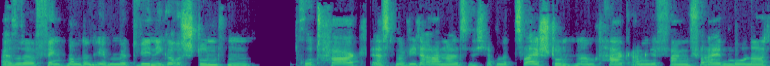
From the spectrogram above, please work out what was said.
Also da fängt man dann eben mit weniger Stunden pro Tag erstmal wieder an. Also ich habe mit zwei Stunden am Tag angefangen für einen Monat.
